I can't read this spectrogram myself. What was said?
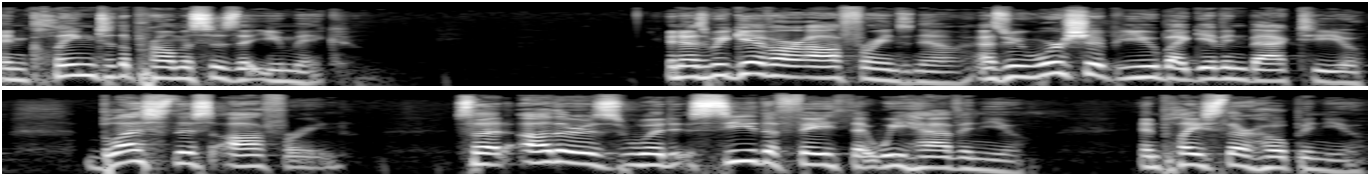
and cling to the promises that you make. And as we give our offerings now, as we worship you by giving back to you, bless this offering so that others would see the faith that we have in you and place their hope in you.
